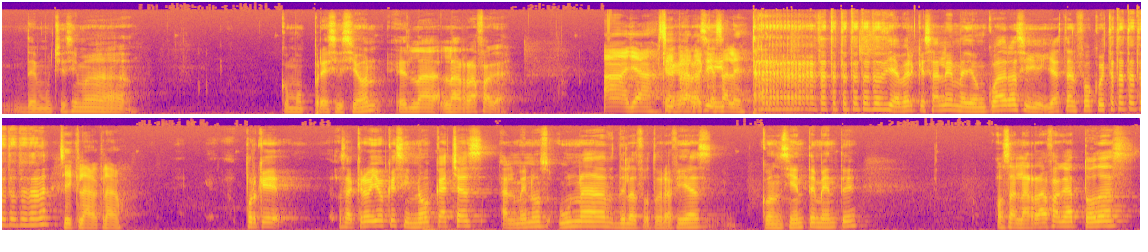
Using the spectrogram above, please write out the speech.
De muchísima... Como precisión. Es la, la ráfaga. ah ya sí para ver qué sale ta, ta, ta, Y a ver qué sale medio en cuadras y ya está el foco y sí claro claro Porque, o sea, creo yo que si no cachas al menos una de las fotografías conscientemente, o sea, la ráfaga, todas,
